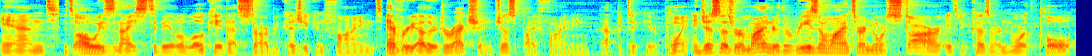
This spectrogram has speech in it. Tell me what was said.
And it's always nice to be able to locate that star because you can find every other direction just by finding that particular point. And just as a reminder, the reason why it's our North Star is because our North Pole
